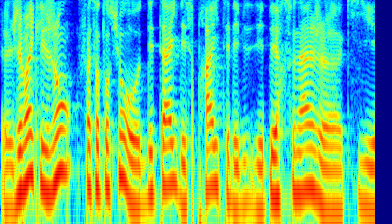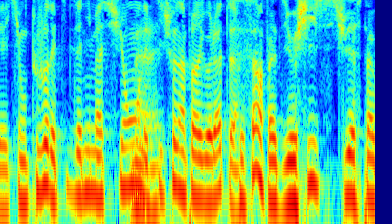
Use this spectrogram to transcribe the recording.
j'aimerais que les gens fassent attention aux détails des sprites et des, des personnages euh, qui, qui ont toujours des petites animations, Bah, des petites choses un peu rigolotes. C'est ça en fait. Yoshi, si tu laisses pas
